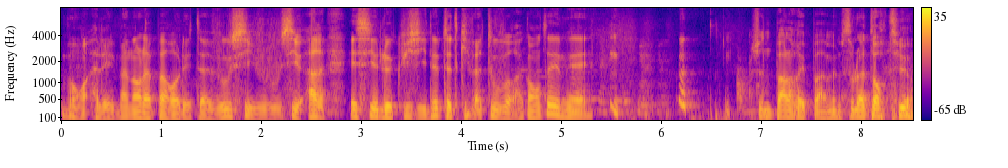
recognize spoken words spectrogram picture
Bon, allez, maintenant la parole est à vous. Si vous si, essayez de le cuisiner, peut-être qu'il va tout vous raconter, mais. Je ne parlerai pas, même sous la torture.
